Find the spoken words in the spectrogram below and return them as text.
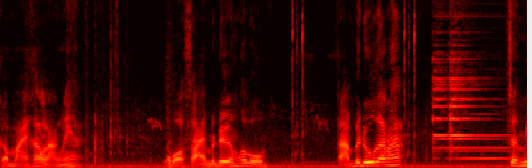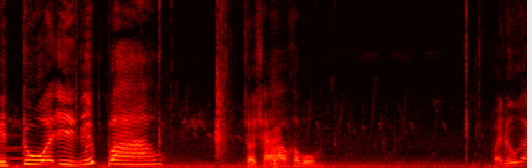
กับหมายข้างหลังนี่ฮะบ่อทรายเหมือนเดิมครับผม ตามไปดูกันฮะจะมีตัวอีกหรือเปล่าเช้าเช้าๆครับผม ไปดูกั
